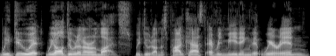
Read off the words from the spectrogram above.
we do it we all do it in our own lives. We do it on this podcast every meeting that we're in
